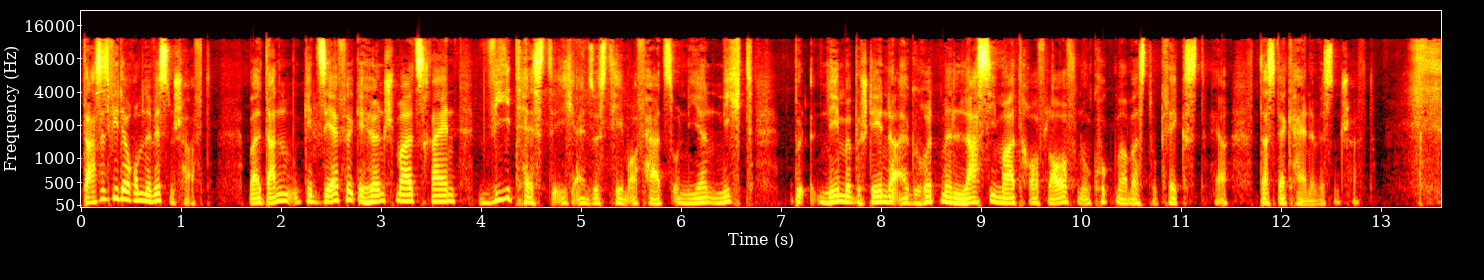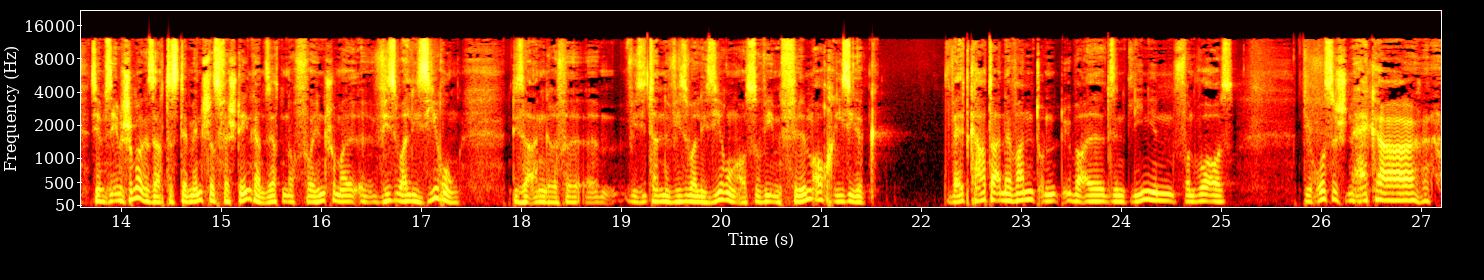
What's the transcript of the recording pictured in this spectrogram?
Das ist wiederum eine Wissenschaft weil dann geht sehr viel Gehirnschmalz rein. Wie teste ich ein System auf Herz und Nieren? Nicht nehme bestehende Algorithmen, lass sie mal drauf laufen und guck mal, was du kriegst. Ja, das wäre keine Wissenschaft. Sie haben es eben schon mal gesagt, dass der Mensch das verstehen kann. Sie hatten auch vorhin schon mal äh, Visualisierung dieser Angriffe. Ähm, wie sieht dann eine Visualisierung aus? So wie im Film auch riesige Weltkarte an der Wand und überall sind Linien, von wo aus die russischen Hacker.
